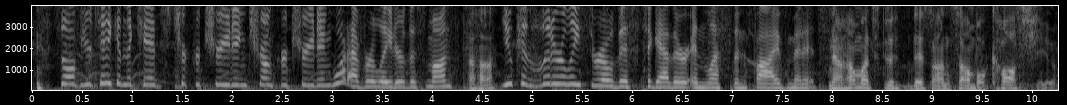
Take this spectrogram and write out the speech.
so if you're taking the kids trick or treating, trunk or treating, whatever later this month, Uh-huh. you can literally throw this together in less than five minutes. Now, how much did this ensemble cost you?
